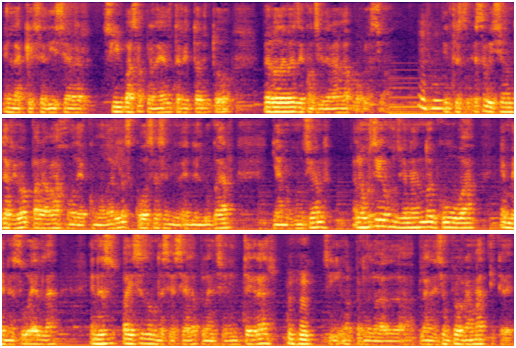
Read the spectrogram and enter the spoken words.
en la que se dice, a ver, sí vas a planear el territorio y todo, pero debes de considerar la población. Entonces, esa visión de arriba para abajo, de acomodar las cosas en, el lugar, ya no funciona. A lo mejor sigue funcionando en Cuba, en Venezuela, en esos países donde se hacía la planeación integral, ¿sí? la, planeación programática de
